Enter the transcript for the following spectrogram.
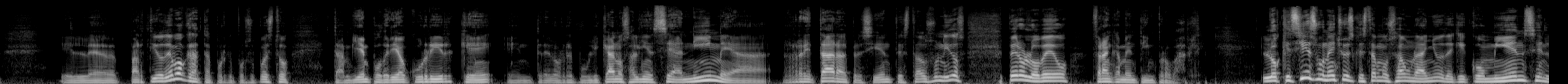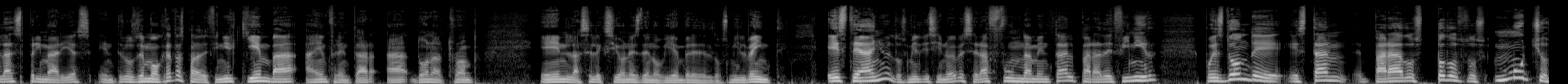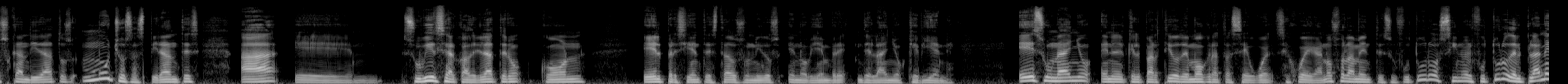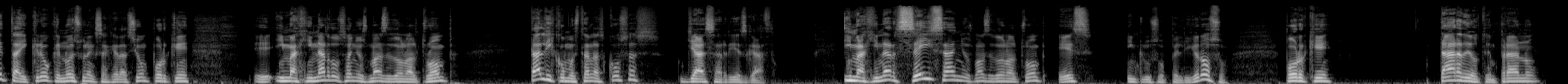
el uh, Partido Demócrata, porque por supuesto también podría ocurrir que entre los republicanos alguien se anime a retar al presidente de Estados Unidos, pero lo veo francamente improbable. Lo que sí es un hecho es que estamos a un año de que comiencen las primarias entre los demócratas para definir quién va a enfrentar a Donald Trump en las elecciones de noviembre del 2020. Este año, el 2019, será fundamental para definir pues dónde están parados todos los muchos candidatos, muchos aspirantes a eh, subirse al cuadrilátero con el presidente de Estados Unidos en noviembre del año que viene. Es un año en el que el Partido Demócrata se, juega no solamente su futuro, sino el futuro del planeta, y creo que no es una exageración porque eh, imaginar dos años más de Donald Trump, tal y como están las cosas, ya es arriesgado. Imaginar seis años más de Donald Trump es incluso peligroso, porque tarde o temprano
